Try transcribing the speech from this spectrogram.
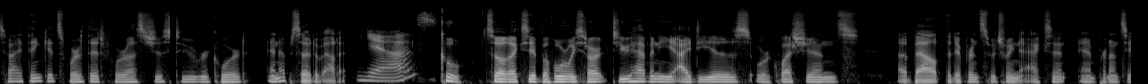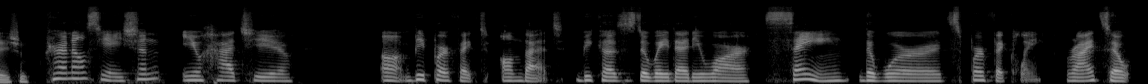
So I think it's worth it for us just to record an episode about it. Yes. Cool. So, Alexia, before we start, do you have any ideas or questions about the difference between accent and pronunciation? Pronunciation, you had to um, be perfect on that because the way that you are saying the words perfectly, right? So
